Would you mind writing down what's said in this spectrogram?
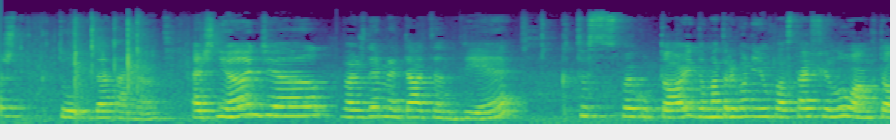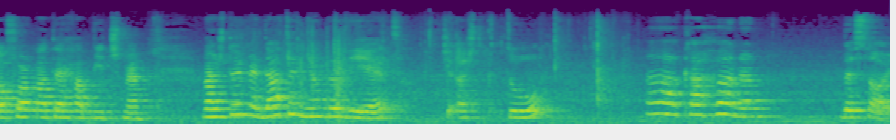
është këtu data 9. Është një engjëll. Vazhdojmë me datën 10. Këtë s'po e kuptoj, do ma tregoni ju pastaj filluan këto format e habitshme. Vazhdojmë me datën 11 që është këtu. Ah, ka hënën. Besoj.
